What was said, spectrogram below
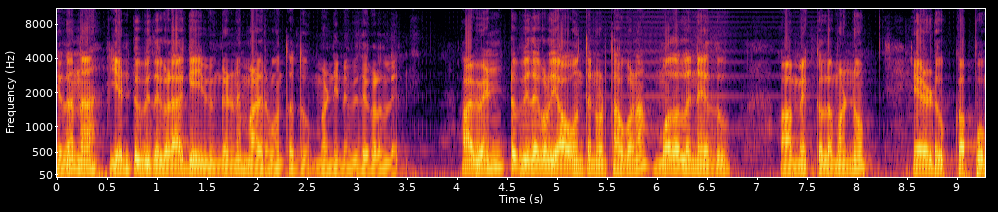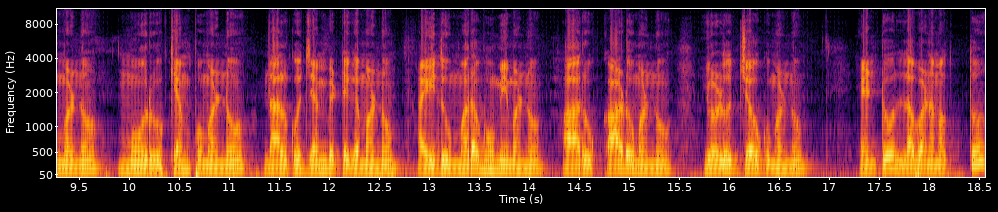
ಇದನ್ನು ಎಂಟು ವಿಧಗಳಾಗಿ ವಿಂಗಡಣೆ ಮಾಡಿರುವಂಥದ್ದು ಮಣ್ಣಿನ ವಿಧಗಳಲ್ಲಿ. ಆ ಎಂಟು ವಿಧಗಳು ಯಾವುವಂತ ನೋಡ್ತಾ ಹೋಗೋಣ. ಮೊದಲನೆಯದು ಮೆಕ್ಕಲ ಮಣ್ಣು, ಎರಡು ಕಪ್ಪು ಮಣ್ಣು, ಮೂರು ಕೆಂಪು ಮಣ್ಣು, ನಾಲ್ಕು ಜಂಬಿಟ್ಟಿಗೆ ಮಣ್ಣು, ಐದು ಮರುಭೂಮಿ ಮಣ್ಣು, ಆರು ಕಾಡು ಮಣ್ಣು, ಏಳು ಜೌಗು ಮಣ್ಣು, ಎಂಟು ಲವಣ ಮತ್ತು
